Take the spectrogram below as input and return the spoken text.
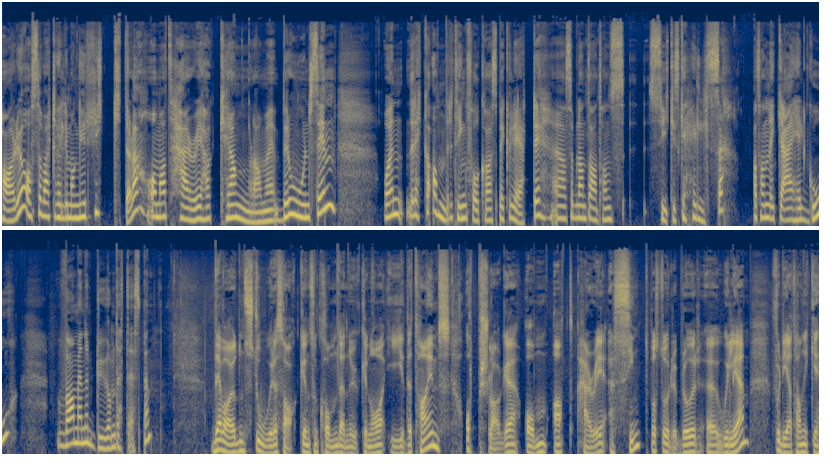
har det jo også vært veldig mange rykter da, om at Harry har krangla med broren sin, og en rekke andre ting folk har spekulert i, altså blant annet hans psykiske helse. At han ikke er helt god. Hva mener du om dette, Espen? Det var jo den store saken som kom denne uken nå i The Times. Oppslaget om at Harry er sint på storebror eh, William fordi at han ikke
